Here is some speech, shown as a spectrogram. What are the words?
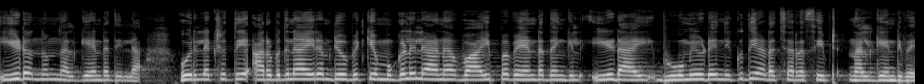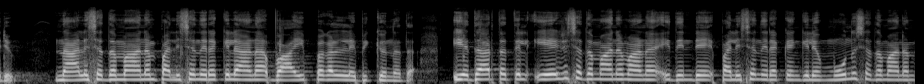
ഈടൊന്നും നൽകേണ്ടതില്ല. ഒരു ലക്ഷത്തി അറുപതിനായിരം രൂപയ്ക്ക് മുകളിലാണ് വായ്പ വേണ്ടതെങ്കിൽ ഈടായി ഭൂമിയുടെ നികുതി അടച്ച റെസിപ്റ്റ് നൽകേണ്ടി വരും നാല് ശതമാനം പലിശ നിരക്കിലാണ് വായ്പകൾ ലഭിക്കുന്നത്. യഥാർത്ഥത്തിൽ ഏഴ് ശതമാനമാണ് ഇതിന്റെ പലിശ നിരക്കെങ്കിലും മൂന്ന് ശതമാനം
